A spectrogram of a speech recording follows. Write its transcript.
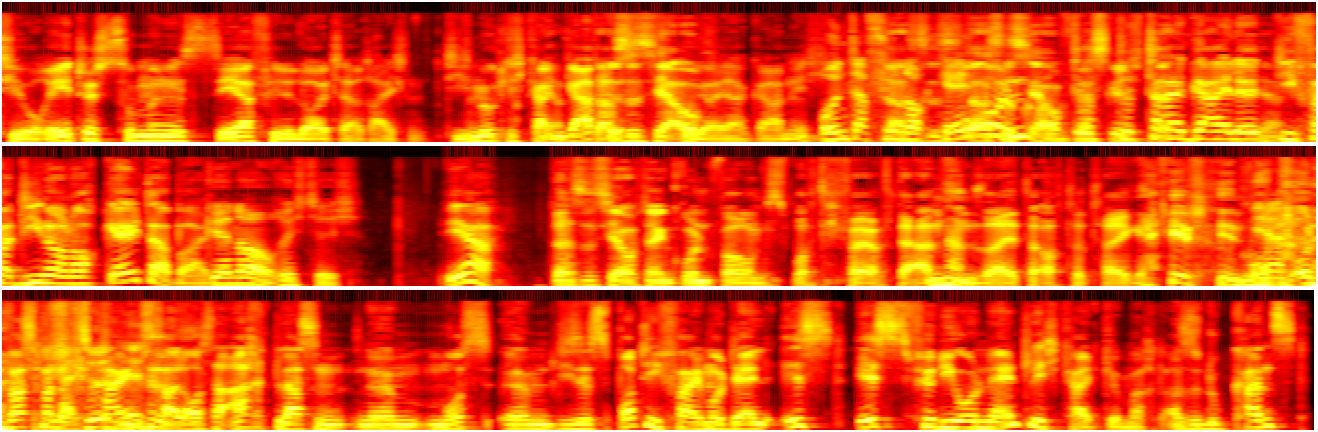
theoretisch zumindest sehr viele Leute erreichen. Die Möglichkeiten Ja, gab das es ist ja auch- früher ja gar nicht. Und dafür Das noch ist- Geld das ist bekommen. ja auch und das total geile, ja. die verdienen auch noch Geld dabei. Genau, richtig. Ja. Das ist ja auch der Grund, warum Spotify auf der anderen Seite auch total geil findet. Ja. Und was man auf Also, keinen es- Fall außer Acht lassen ähm, muss, ähm, dieses Spotify-Modell ist, ist für die Unendlichkeit gemacht. Also du kannst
